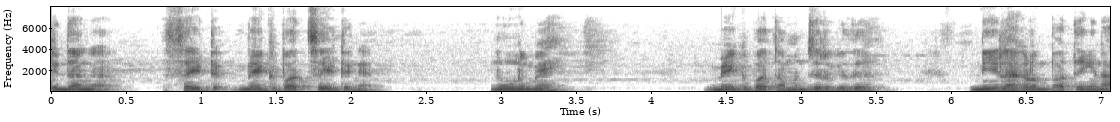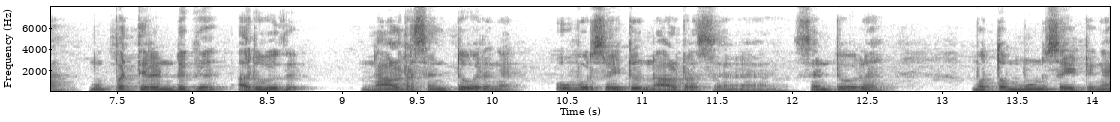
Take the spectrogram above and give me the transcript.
இதாங்க சைட்டு. மேற்கு சைட்டுங்க. மூணுமே மேற்கு பார்த்து அமைஞ்சிருக்குது. நீள அகலம் பார்த்தீங்கன்னா முப்பத்தி ரெண்டுக்கு அறுபது. நாலரை சென்ட் வருங்க. ஒவ்வொரு சைட்டும் நாலரை செ சென்ட் வரும். மொத்தம் மூணு சைட்டுங்க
